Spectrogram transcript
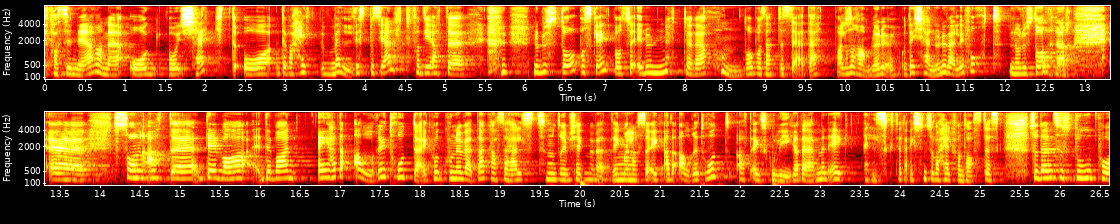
fascinerende og, og kjekt. Og det var helt, veldig spesielt, fordi at det, når du står på skateboard, så er du nødt til å være 100 til stede. For ellers så ramler du. Og det kjenner du veldig fort når du står der. Eh, sånn at eh, det var, det var en jeg hadde aldri trodd det. Jeg kunne vedde hva som helst. Nå driver ikke jeg med vedding, men altså, jeg hadde aldri trodd at jeg skulle like det. Men jeg elsket det. Jeg syntes det var helt fantastisk. Så den som sto på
